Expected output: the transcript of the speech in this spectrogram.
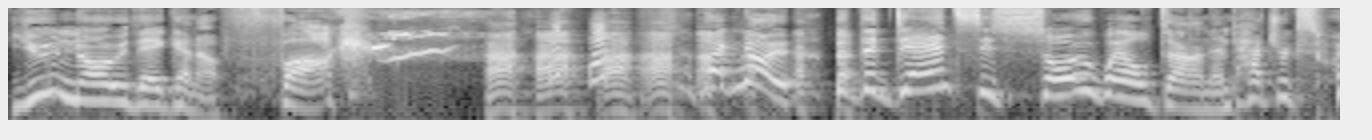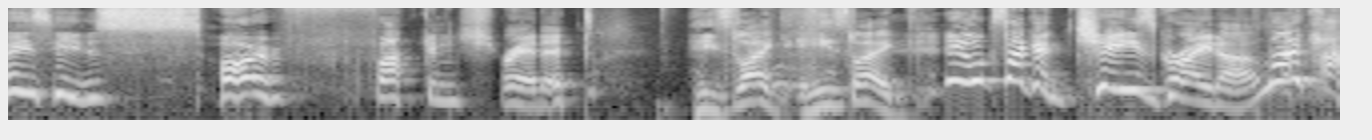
you know they're gonna fuck like no but the dance is so well done and patrick swayze is so fucking shredded He's like he's like he looks like a cheese grater. Like,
